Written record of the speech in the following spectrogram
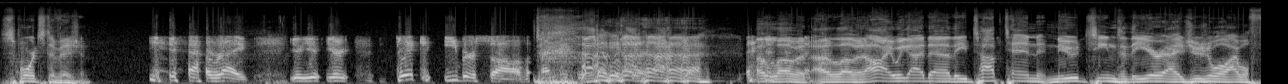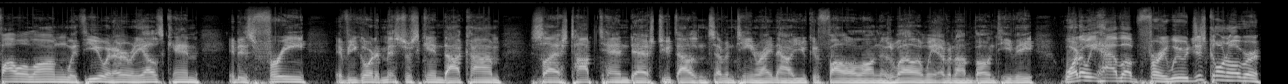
sports division. yeah, right. You're, you're, you're Dick Ebersol. I love it. I love it. All right, we got uh, the top 10 nude scenes of the year. As usual, I will follow along with you and everybody else can. It is free. If you go to MrSkin.com slash top 10 dash 2017 right now, you can follow along as well. And we have it on Bone TV. What do we have up first? We were just going over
